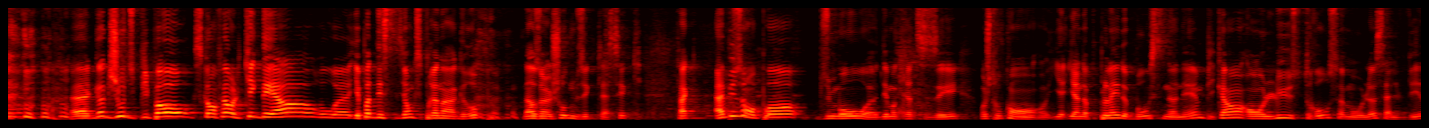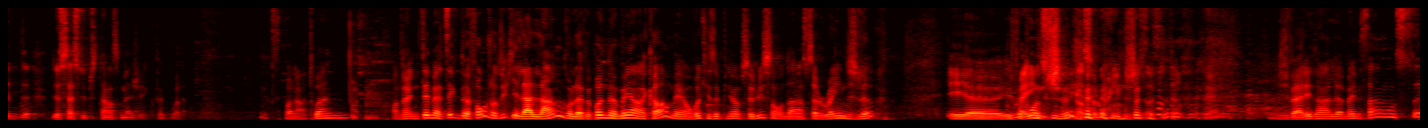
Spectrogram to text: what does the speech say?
Euh, Le gars qui joue du pipeau, qu'est-ce qu'on fait? On le kick dehors ou il n'y a pas de décision qui se prenne en groupe dans un show de musique classique Fait abusons pas du mot euh, démocratiser. Moi, je trouve qu'il y, y en a plein de beaux synonymes, puis quand on l'use trop, ce mot-là, ça le vide de sa substance magique. Fait que voilà. Merci Paul-Antoine. On a une thématique de fond aujourd'hui qui est la langue. On ne l'avait pas nommée encore, mais on voit que les opinions absolues sont dans ce range-là. Et euh, je vais Range, continuer. dans ce range. Je vais aller dans le même sens.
